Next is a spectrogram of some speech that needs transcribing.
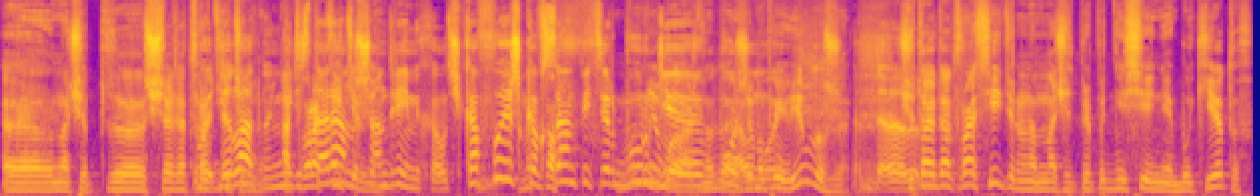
Э, значит, э, считать отвратительным. Да ладно, не ресторан уж, Андрей Михайлович, кафешка ну, в Санкт-Петербурге, ну, боже да, мой. появилась же. Да. Считают отвратительным, значит, преподнесение букетов.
